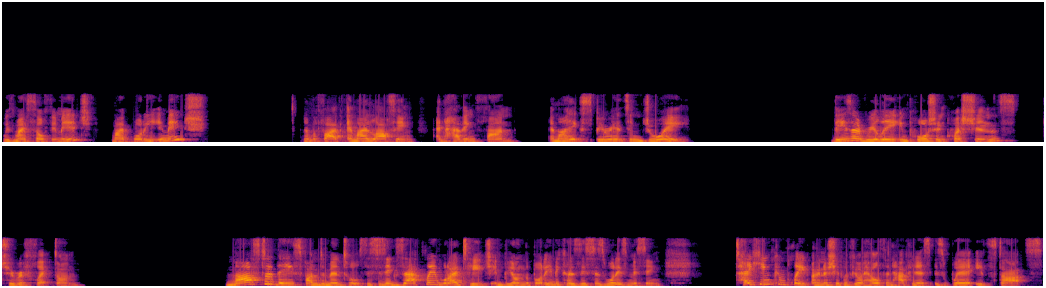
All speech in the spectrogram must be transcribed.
with my self image, my body image? Number five, am I laughing and having fun? Am I experiencing joy? These are really important questions to reflect on. Master these fundamentals. This is exactly what I teach in Beyond the Body because this is what is missing taking complete ownership of your health and happiness is where it starts.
